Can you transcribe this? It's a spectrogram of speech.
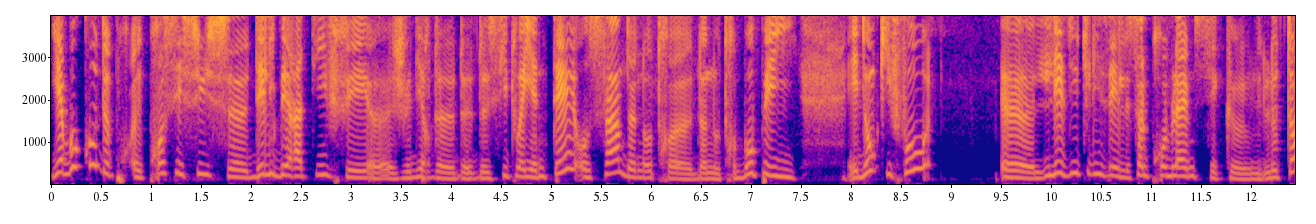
Il y a beaucoup de pro- processus euh, délibératifs et, euh, je veux dire, de, citoyenneté au sein de notre, de notre beau pays. Et donc, il faut euh, les utiliser. Le seul problème, c'est que le temps,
